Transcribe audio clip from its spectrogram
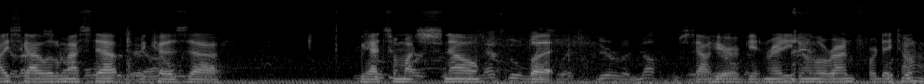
Ice got a little messed up because uh, we had so much snow, but just out here getting ready, doing a little ride before Daytona.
